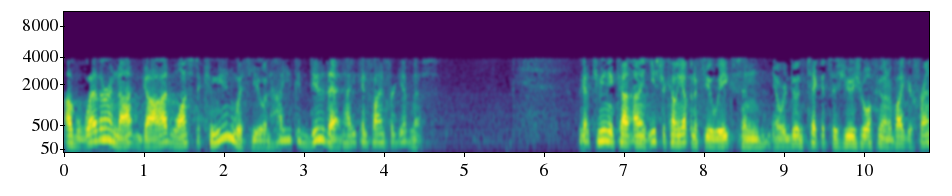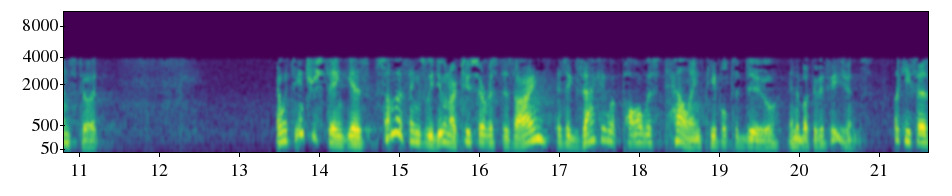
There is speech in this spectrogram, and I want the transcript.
of whether or not God wants to commune with you and how you could do that, and how you can find forgiveness. We got communion uh, Easter coming up in a few weeks, and you know, we're doing tickets as usual if you want to invite your friends to it. And what's interesting is some of the things we do in our two service design is exactly what Paul was telling people to do in the book of Ephesians. Look, he says,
